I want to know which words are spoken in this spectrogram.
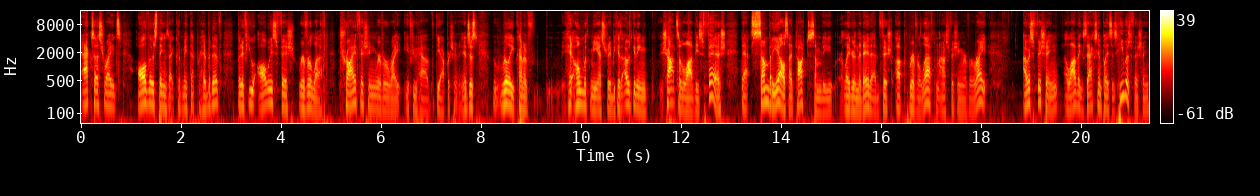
access rights, all those things that could make that prohibitive. But if you always fish river left, try fishing river right if you have the opportunity. It just really kind of hit home with me yesterday because I was getting shots at a lot of these fish that somebody else, I talked to somebody later in the day that had fished up river left when I was fishing river right. I was fishing a lot of the exact same places he was fishing,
